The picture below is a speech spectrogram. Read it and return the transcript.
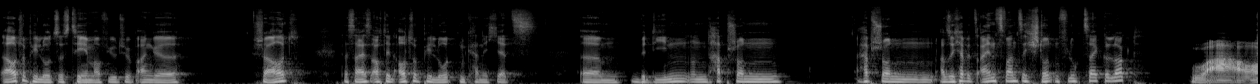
Autopilot-System auf YouTube angeschaut. Das heißt, auch den Autopiloten kann ich jetzt ähm, bedienen und habe schon, hab schon, also ich habe jetzt 21 Stunden Flugzeit gelockt. Wow.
